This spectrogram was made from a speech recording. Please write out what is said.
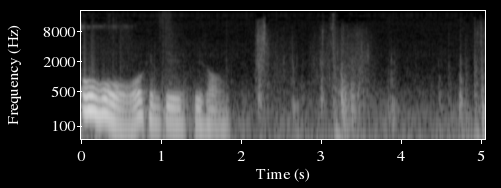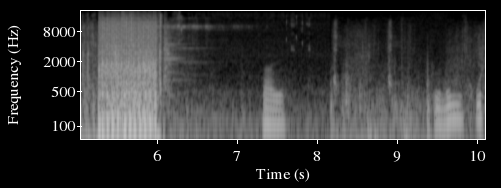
โอ้โหเข็มจีสี่สองได้อยู่คือเล่นคุด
